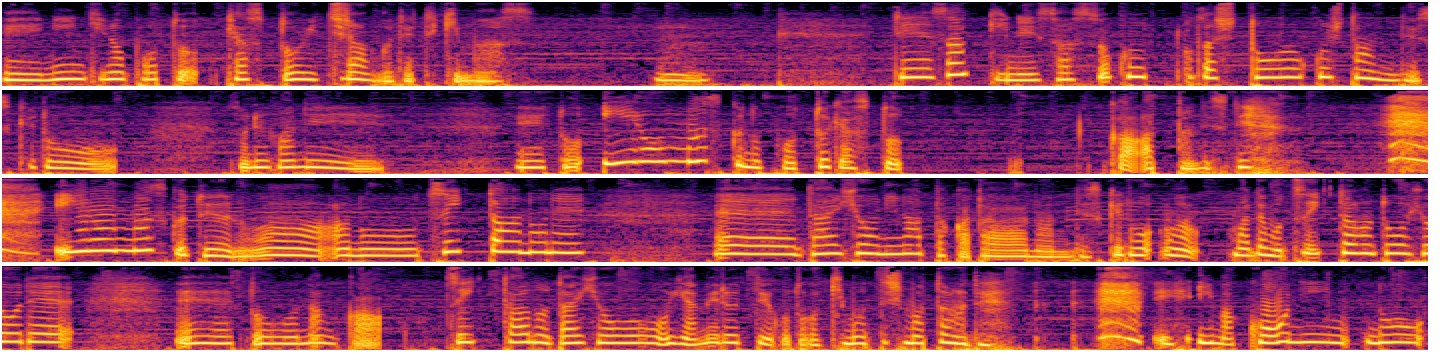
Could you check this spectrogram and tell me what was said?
えー、人気のポッドキャスト一覧が出てきます。うん。で、さっきね、早速私登録したんですけど、それがね、えっ、ー、と、イーロン・マスクのポッドキャストがあったんですね。イーロン・マスクというのは、あの、ツイッターのね、えー、代表になった方なんですけど、まあ、まあ、でもツイッターの投票で、えっ、ー、と、なんか、ツイッターの代表を辞めるっていうことが決まってしまったので 今、公認の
